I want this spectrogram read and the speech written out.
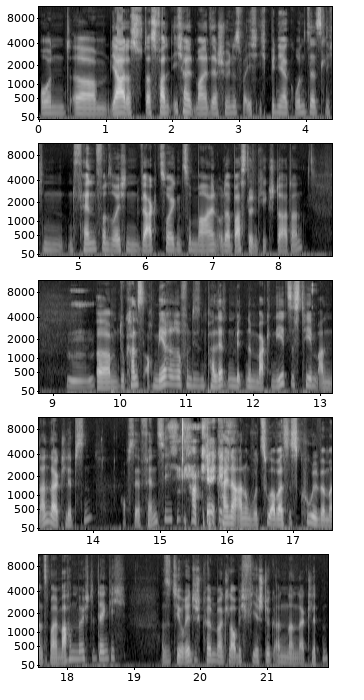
Und ähm, ja, das, das fand ich halt mal sehr schönes, weil ich, ich bin ja grundsätzlich ein, ein Fan von solchen Werkzeugen zum Malen oder Basteln, Kickstartern. Mhm. Ähm, du kannst auch mehrere von diesen Paletten mit einem Magnetsystem aneinander klipsen. Auch sehr fancy. Okay. Ich habe keine Ahnung wozu, aber es ist cool, wenn man es mal machen möchte, denke ich. Also theoretisch können wir, glaube ich, vier Stück aneinander klippen.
